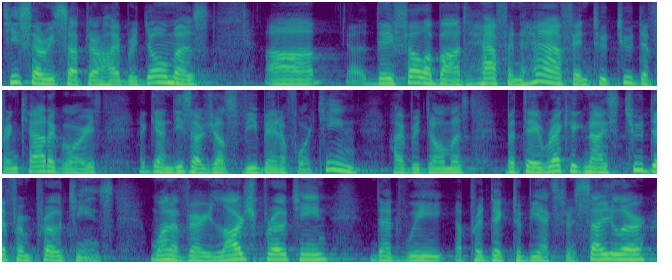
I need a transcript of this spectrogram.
T cell receptor hybridomas, uh, they fell about half and half into two different categories. Again, these are just V beta 14 hybridomas, but they recognize two different proteins. One, a very large protein that we uh, predict to be extracellular,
